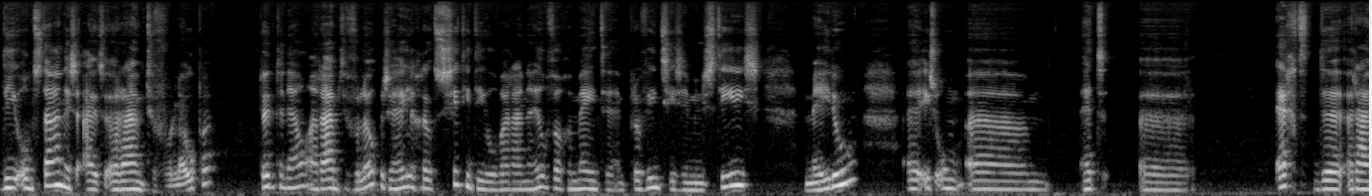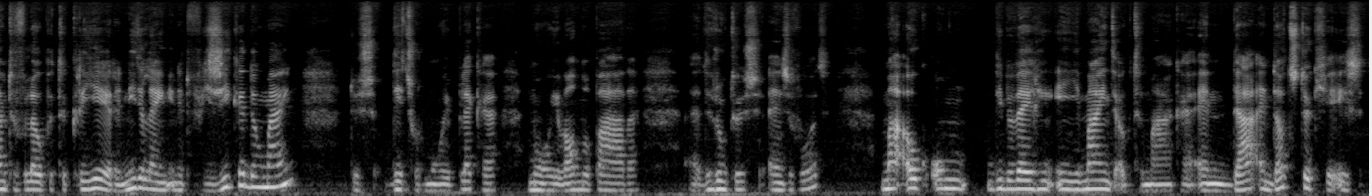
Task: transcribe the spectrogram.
die ontstaan is uit Ruimte voor Lopen. .nl. En Ruimte voor Lopen is een hele grote citydeal waaraan heel veel gemeenten en provincies en ministeries meedoen. Uh, is om uh, het uh, echt de ruimteverlopen te creëren. Niet alleen in het fysieke domein, dus dit soort mooie plekken, mooie wandelpaden, uh, de routes enzovoort. Maar ook om die beweging in je mind ook te maken. En, daar, en dat stukje is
